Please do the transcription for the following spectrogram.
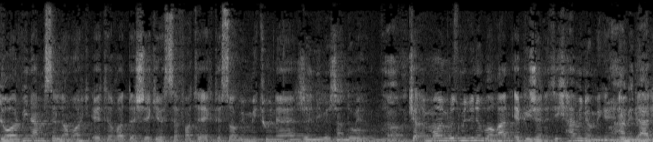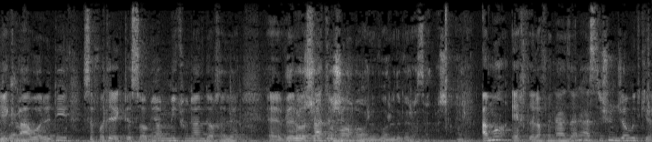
داروین هم مثل لامارک اعتقاد داشته که صفات اکتسابی می‌تونه ژنی بشن و که ما امروز می‌دونیم واقعا اپیژنتیک همینو میگه یعنی در یک بله. مواردی صفات اکتسابی هم می‌تونن داخل وراثت ما آره وارد وراثت بشن آره. اما اختلاف نظر اصلیشون جا بود که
